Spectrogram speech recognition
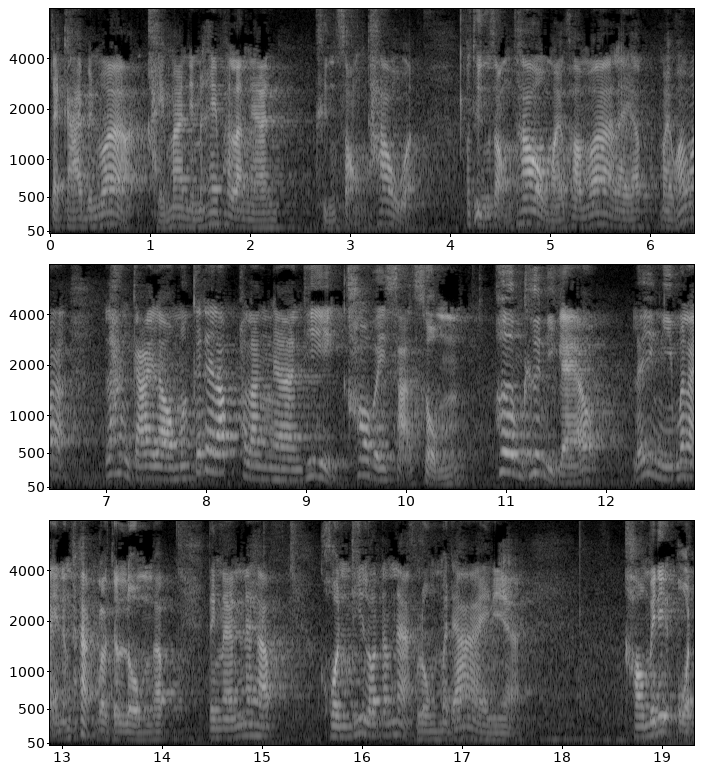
แต่กลายเป็นว่าไขมันเนี่ยมันให้พลังงานถึง 2 เท่าอะพอถึง 2 เท่า หมายความว่าอะไรครับ หมายความว่า ร่างกายเรามันก็ได้รับพลังงานที่เข้าไปสะสมเพิ่มขึ้นอีกแล้ว แล้วอย่างนี้เมื่อไหร่น้ำหนักเราจะลงครับ ดังนั้นนะครับ คนที่ลดน้ำหนักลงมาได้เนี่ยเขาไม่ได้อด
